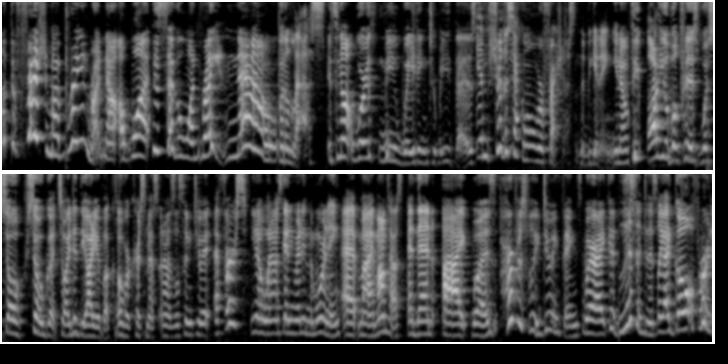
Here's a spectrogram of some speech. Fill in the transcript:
out. They're fresh in my brain right now. I want the second one right now. But alas, it's not worth me waiting to read this. I'm sure the second one will refresh us in the beginning, you know? The audiobook for this was so, so good. So I did the audiobook over Christmas and I was listening to it at first, you know, when I was getting ready in the morning at my mom's house. And then I was purposefully doing things where I could listen to this. Like I'd go for an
